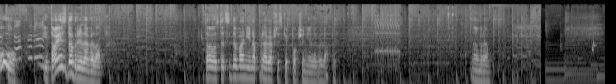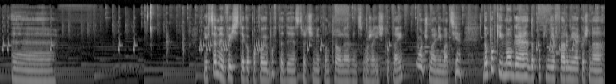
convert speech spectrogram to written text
Uuu! I to jest dobry level up. To zdecydowanie naprawia wszystkie poprzednie level upy. Dobra. Eee... Nie chcemy wyjść z tego pokoju, bo wtedy stracimy kontrolę, więc może iść tutaj. Włączmy animację. Dopóki mogę, dopóki nie farmię jakoś na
